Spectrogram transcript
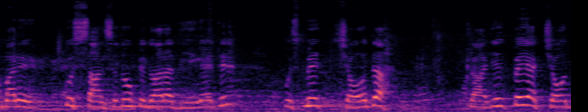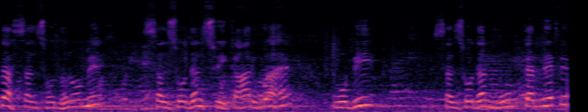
हमारे कुछ सांसदों के द्वारा दिए गए थे उसमें चौदह क्लाजेज पे या चौदह संशोधनों में संशोधन स्वीकार हुआ है वो भी संशोधन मूव करने पे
